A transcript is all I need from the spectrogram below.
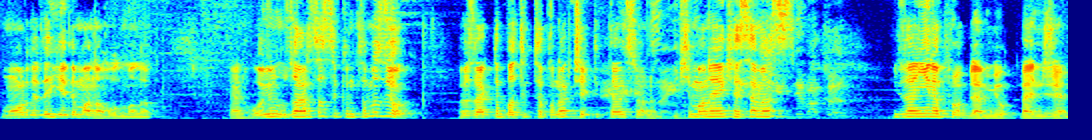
Morde'de 7 mana olmalı. Yani oyun uzarsa sıkıntımız yok. Özellikle Batık Tapınak çektikten sonra. 2 manaya kesemez. Yüzden yine problem yok bence.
